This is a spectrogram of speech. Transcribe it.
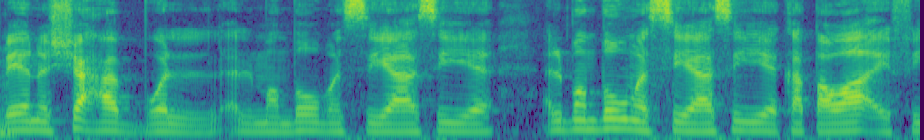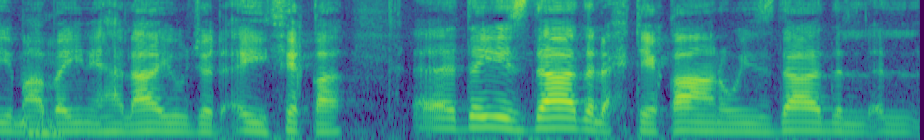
بين الشعب والمنظومة السياسية، المنظومة السياسية كطوائف فيما بينها لا يوجد أي ثقة، آه، دا يزداد الاحتقان ويزداد ال ال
